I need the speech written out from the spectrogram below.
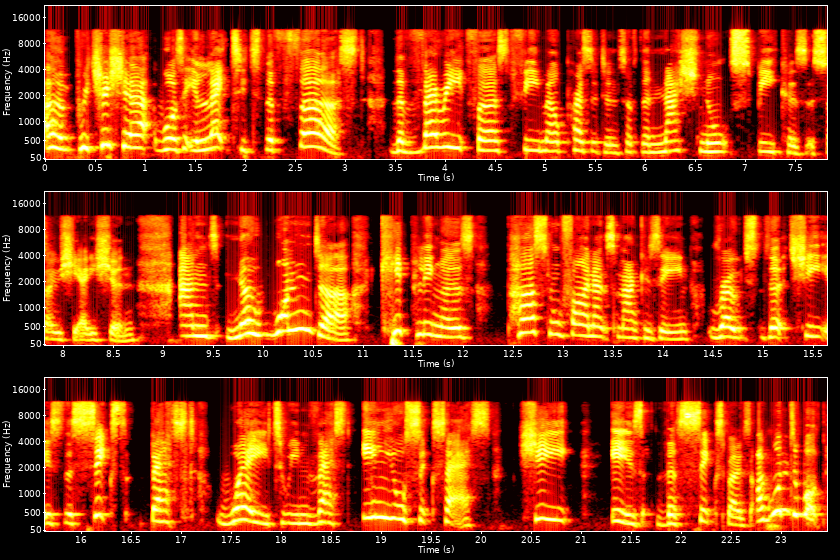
Um, Patricia was elected to the first, the very first female president of the National Speakers Association. And no wonder Kiplinger's Personal Finance magazine wrote that she is the sixth best way to invest in your success. She is the sixth most. I wonder what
